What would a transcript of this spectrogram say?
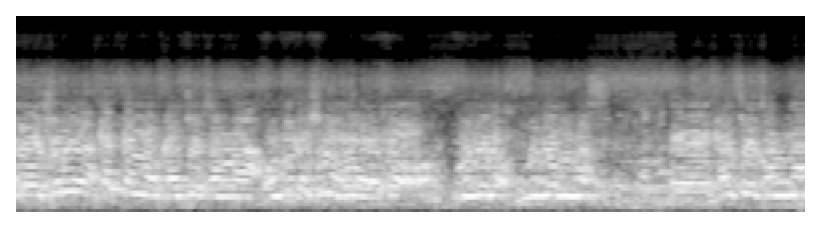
えー、それでは各界の会長さんがおみこしの方へと戻ります。えー、会長さんが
